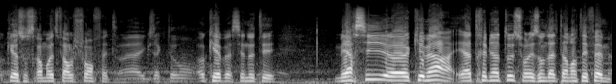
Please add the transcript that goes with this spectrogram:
Ok, ce sera à moi de faire le choix en fait. Ouais, exactement. Ok, bah, c'est noté. Merci Kemar et à très bientôt sur les ondes alternantes FM.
